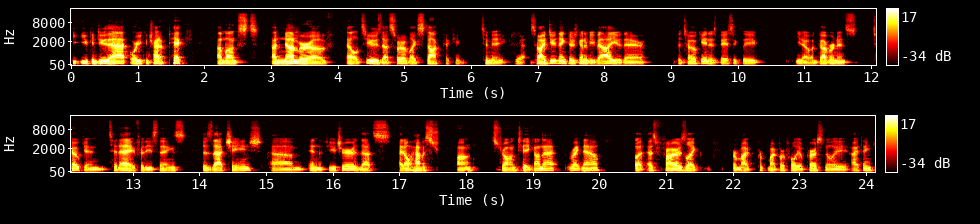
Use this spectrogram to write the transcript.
You, you can do that, or you can try to pick amongst a number of L2s. That's sort of like stock picking to me. Yeah. So I do think there's going to be value there. The token is basically, you know, a governance token today for these things. Does that change um, in the future? That's I don't have a strong strong take on that right now. But as far as like for my my portfolio personally, I think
